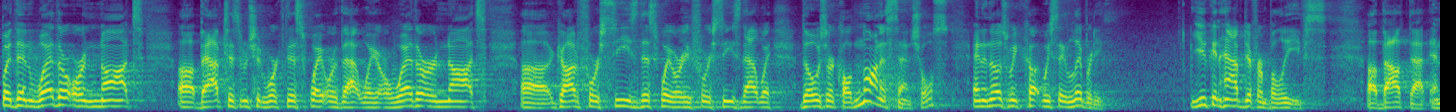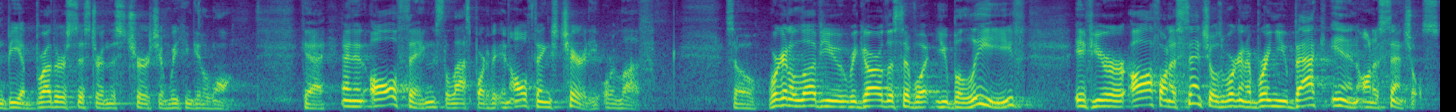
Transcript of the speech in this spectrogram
But then whether or not uh, baptism should work this way or that way, or whether or not uh, God foresees this way or he foresees that way, those are called non essentials. And in those, we, call, we say liberty. You can have different beliefs about that and be a brother or sister in this church, and we can get along. Okay? And in all things, the last part of it, in all things, charity or love. So we're going to love you regardless of what you believe. If you're off on essentials, we're going to bring you back in on essentials.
